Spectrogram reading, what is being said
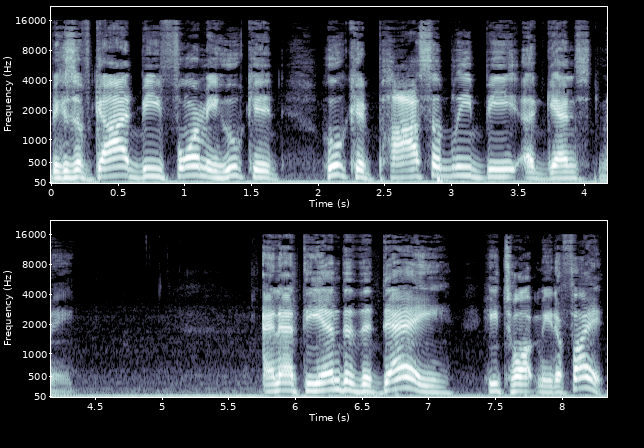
Because if God be for me, who could who could possibly be against me? And at the end of the day, he taught me to fight.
